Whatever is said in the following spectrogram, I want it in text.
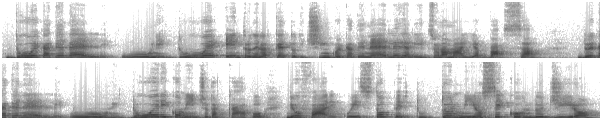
2 catenelle 1 2 entro nell'archetto di 5 catenelle realizzo una maglia bassa 2 catenelle 1 2 ricomincio da capo. Devo fare questo per tutto il mio secondo giro.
